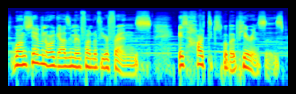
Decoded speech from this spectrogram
once you have an orgasm in front of your friends, it's hard to keep up appearances.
